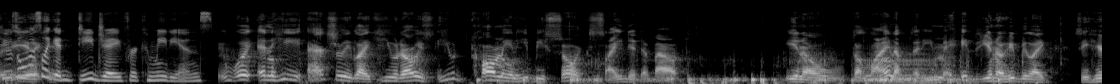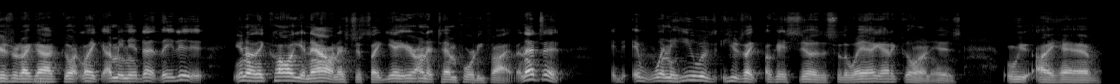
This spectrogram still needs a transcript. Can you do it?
he was almost like a DJ for comedians. And he actually like he would always he would call me and he'd be so excited about you know the lineup that he made. You know, he'd be like, "See, here's what I got going." Like, I mean, it, they did. You know, they call you now, and it's just like, "Yeah, you're on at ten forty-five, and that's it. It, it. When he was, he was like, "Okay, so so the way I got it going is, we I have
